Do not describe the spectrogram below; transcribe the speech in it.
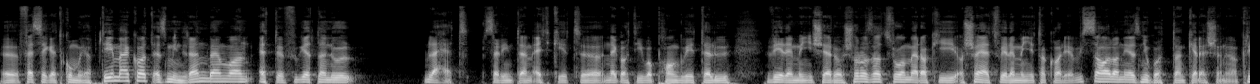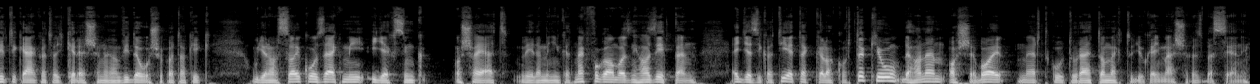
ö, feszeget komolyabb témákat, ez mind rendben van, ettől függetlenül lehet szerintem egy-két negatívabb hangvételű vélemény is erről a sorozatról, mert aki a saját véleményét akarja visszahallani, ez nyugodtan keresen olyan kritikákat, vagy keresen olyan videósokat, akik ugyanazt szajkózzák, mi igyekszünk a saját véleményünket megfogalmazni, ha az éppen egyezik a tietekkel, akkor tök jó, de ha nem, az se baj, mert kultúráltan meg tudjuk egymással beszélni.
